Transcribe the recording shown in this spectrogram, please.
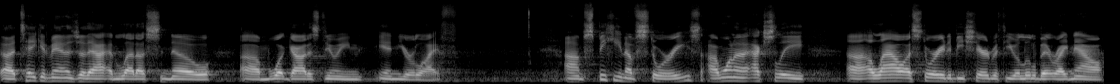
uh, take advantage of that and let us know um, what God is doing in your life. Um, speaking of stories, I want to actually uh, allow a story to be shared with you a little bit right now.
